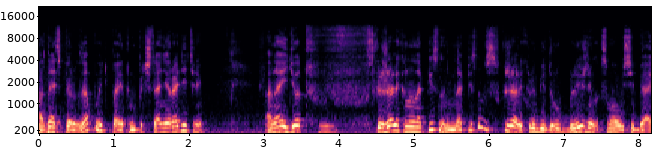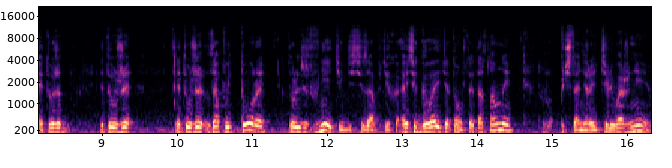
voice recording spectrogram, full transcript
Одна из первых заповедей, поэтому почитание родителей. Она идет в скрижалях, она написана, не написано в скрижалях, люби друг ближнего, как самого себя. Это уже, это уже, это уже заповедь Торы, которая лежит вне этих десяти заповедей. А если говорить о том, что это основные, то почитание родителей важнее.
